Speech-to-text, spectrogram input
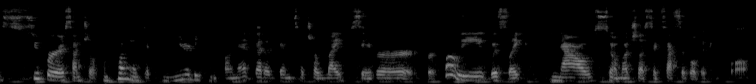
super essential component, the community component that had been such a lifesaver for Chloe, was like now so much less accessible to people.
